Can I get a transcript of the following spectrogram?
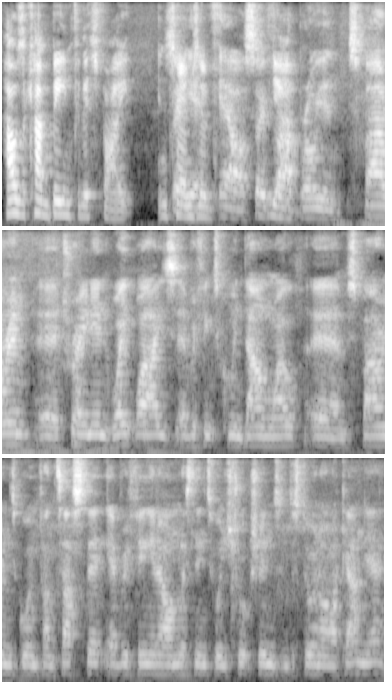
how's the camp been for this fight in So, terms yeah, of? yeah, so far yeah. brilliant. Sparring, uh, training, weight wise, everything's coming down well. Um, sparring's going fantastic. Everything, you know, I'm listening to instructions and just doing all I can. Yeah.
